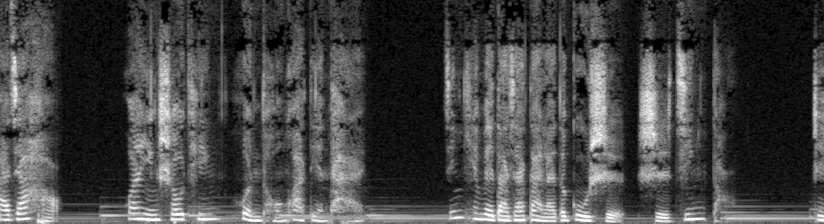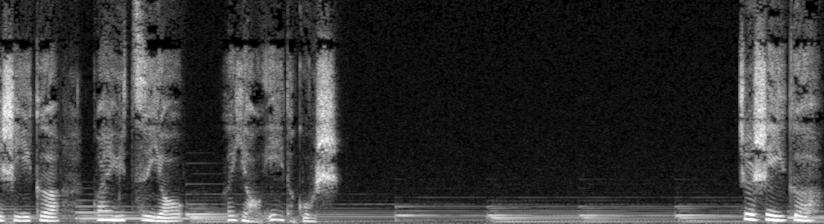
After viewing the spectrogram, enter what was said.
大家好，欢迎收听混童话电台。今天为大家带来的故事是《金岛》，这是一个关于自由和友谊的故事。这是一个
